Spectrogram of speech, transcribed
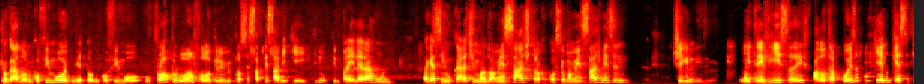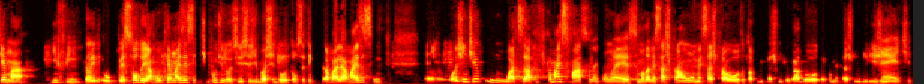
Jogador me confirmou, o diretor me confirmou, o próprio Luan falou que não ia me processar porque sabia que, que, que para ele era ruim. Só que assim, o cara te manda uma mensagem, troca com você uma mensagem, mas ele chega na entrevista e fala outra coisa porque não quer se queimar. Enfim, então ele, o pessoal do Yahoo quer mais esse tipo de notícias de bastidor, então você tem que trabalhar mais assim. É, hoje em dia, com o WhatsApp fica mais fácil, né? Então é, você manda mensagem para um, mensagem para outro, toca mensagem com o jogador, toca mensagem com o dirigente,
